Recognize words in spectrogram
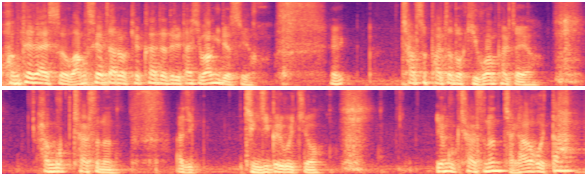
황태자에서 왕세자로 격한 애들이 다시 왕이 됐어요. 찰스 팔자도 기구한 팔자야. 한국 찰스는 아직 징징거리고 있죠. 영국 찰스는 잘 나가고 있다.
